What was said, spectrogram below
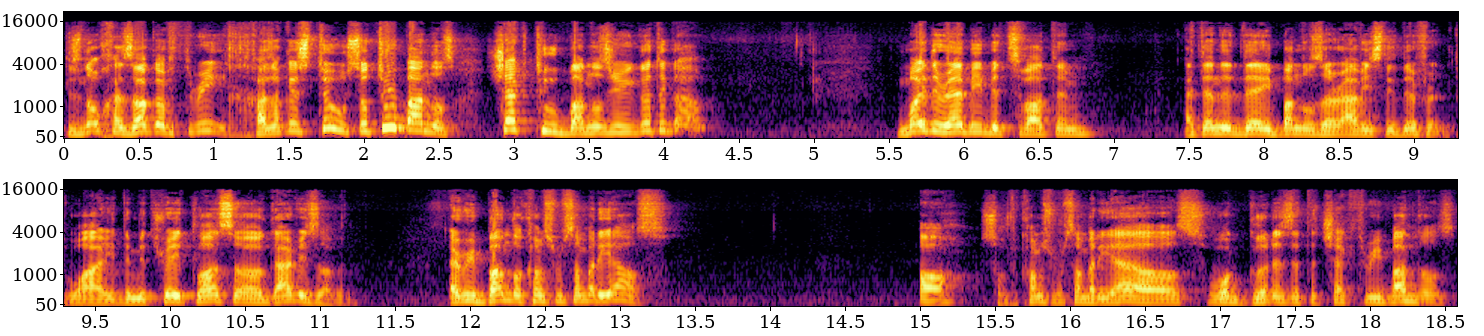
there's no chazaka of three. Chazaka is two. So two bundles. Check two bundles, you're good to go. Moide Rebbe Bitzvatim. At the end of the day, bundles are obviously different. Why? The mitrate klasa garvis. Every bundle comes from somebody else. Oh, so if it comes from somebody else, what good is it to check three bundles?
